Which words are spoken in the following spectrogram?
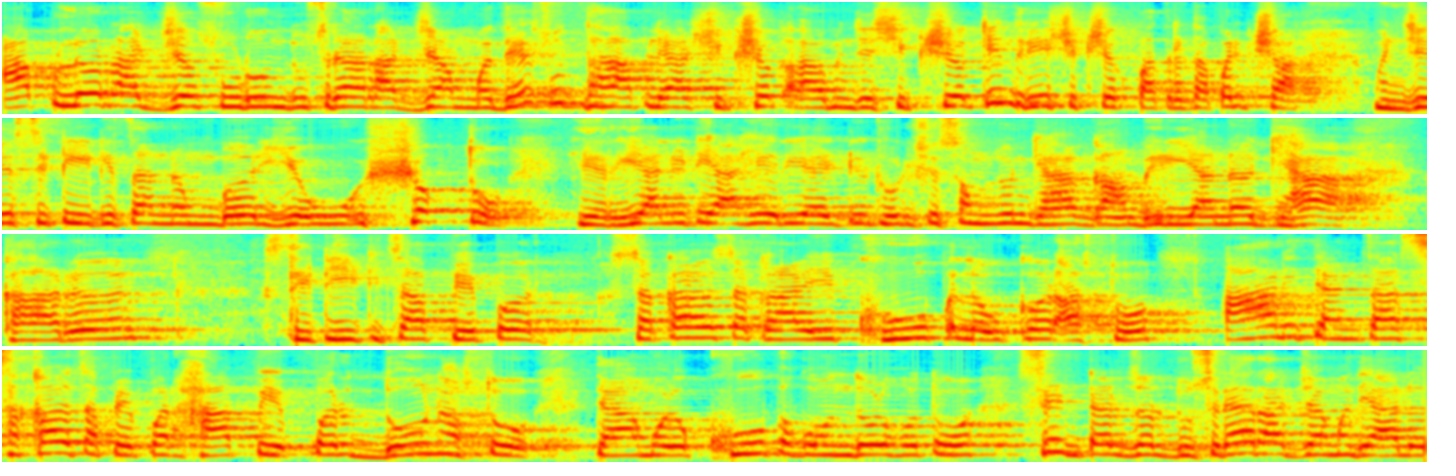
आपलं राज्य सोडून दुसऱ्या राज्यामध्ये सुद्धा आपल्या शिक्षक म्हणजे शिक्षक केंद्रीय शिक्षक पात्रता परीक्षा म्हणजे सी टी ई टीचा नंबर येऊ शकतो. ही रियालिटी आहे. रियालिटी थोडीशी समजून घ्या. गांभीर्यानं घ्या. कारण सी टी ई टीचा पेपर सकाळ सकाळी खूप लवकर असतो आणि त्यांचा सकाळचा पेपर हा पेपर दोन असतो. त्यामुळं खूप गोंधळ होतो. सेंटर जर दुसऱ्या राज्यामध्ये आलं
